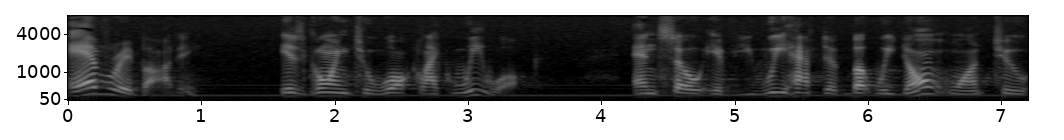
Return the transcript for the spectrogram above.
everybody is going to walk like we walk. And so if we have to, but we don't want to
